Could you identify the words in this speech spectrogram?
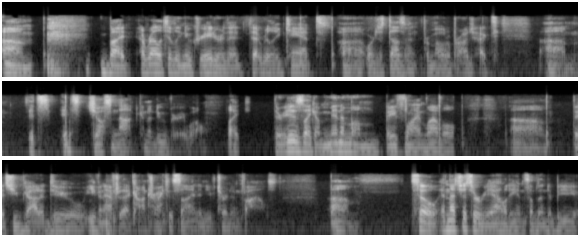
Um, but a relatively new creator that that really can't uh, or just doesn't promote a project, um, it's it's just not going to do very well. Like there is like a minimum baseline level um, that you've got to do even after that contract is signed and you've turned in files. Um, so, and that's just a reality and something to be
